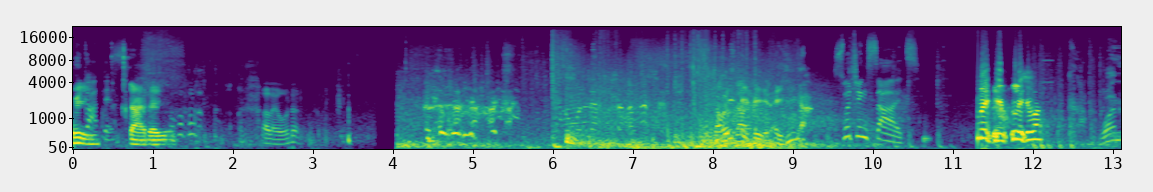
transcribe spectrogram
อุ้ย Got this. ได้ได้อะไรวะเนี่ยเฮ้ยไอ้เบสไอ้เหี้ย Switching sides. ไม่เห็นเลยว่า One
